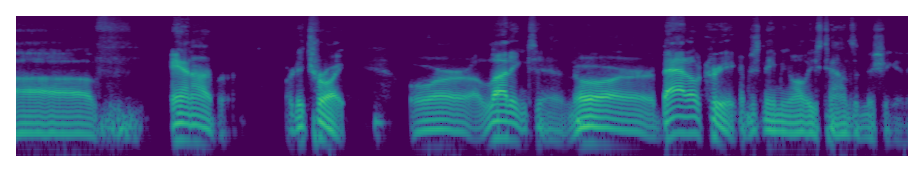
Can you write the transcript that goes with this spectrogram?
of Ann Arbor or Detroit or Ludington or Battle Creek, I'm just naming all these towns in Michigan,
